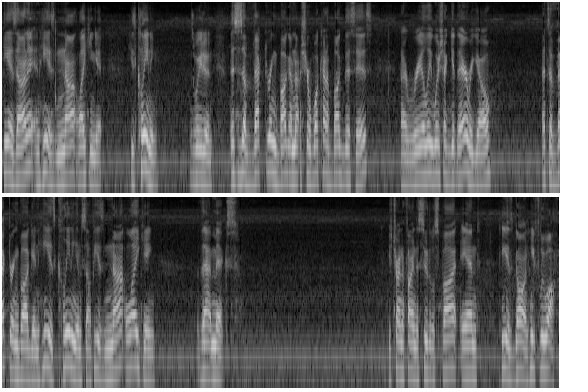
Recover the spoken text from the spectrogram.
He is on it, and he is not liking it. He's cleaning is what you're doing. This is a vectoring bug. I'm not sure what kind of bug this is. I really wish I could get, there we go. That's a vectoring bug and he is cleaning himself. He is not liking that mix. He's trying to find a suitable spot and he is gone. He flew off.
